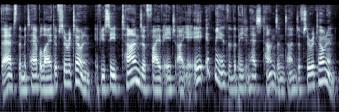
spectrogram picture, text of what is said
That's the metabolite of serotonin. If you see tons of 5-HIAA, it means that the patient has tons and tons of serotonin.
